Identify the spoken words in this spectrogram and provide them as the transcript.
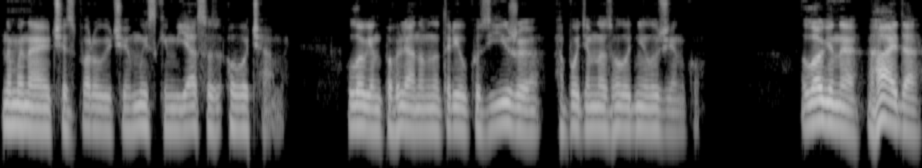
наминаючи з паруючої миски м'ясо з овочами. Логін поглянув на тарілку з їжею, а потім на зголоднілу жінку. Логіне, гайда.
